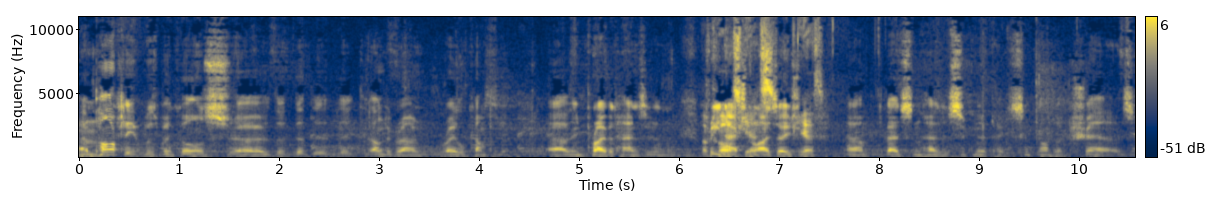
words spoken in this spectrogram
Uh, partly it was because uh, the, the, the, the, Underground Rail Company, uh, in private hands in pre-nationalisation, yes, yes. Um, Gladstone had a significant number of shares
